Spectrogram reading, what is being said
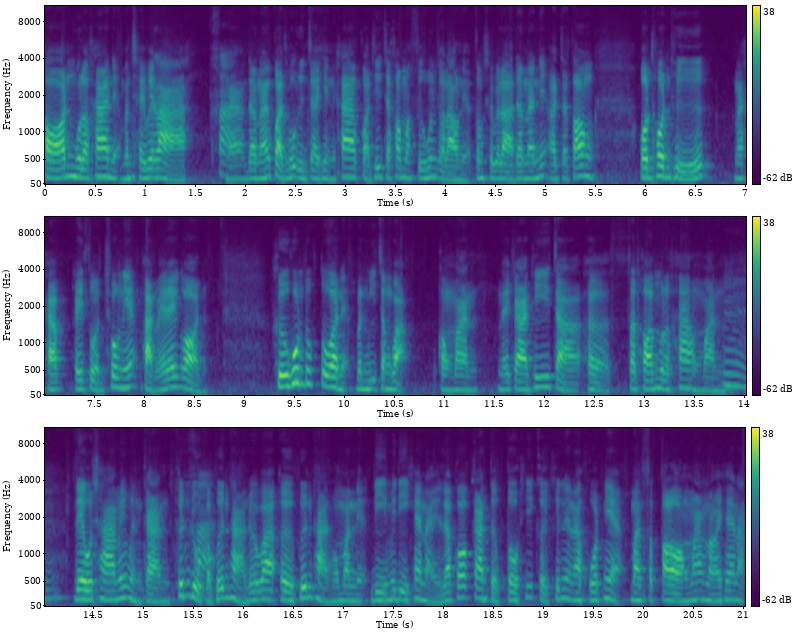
ท้อนมูลค่าเนี่ยมันใช้เวลาค่ะนะดังนั้นกว่าทุนอื่นจะเห็นค่ากว่าที่จะเข้ามาซื้อหุ้นกับเราเนี่ยต้องใช้เวลาดังนั้นเนี่ยอาจจะต้องอดทนถือนะครับไอ้ส่วนช่วงเนี้ยผ่านไปได้ก่อน คือหุ้นทุกตัวเนี่ยมันมีจังหวะของมันในการที่จะเอ่อสะท้อนมูลค่าของมันอืมเร็วช้าไม่เหมือนกันขึ้นอยู่ค่ะกับพื้นฐานด้วยว่าเออพื้นฐานของมันเนี่ยดีไม่ดีแค่ไหน แล้วก็การเติบโตที่เกิดขึ้นในอนาคตเนี่ยมันสตรองมากน้อยแค่ไหน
